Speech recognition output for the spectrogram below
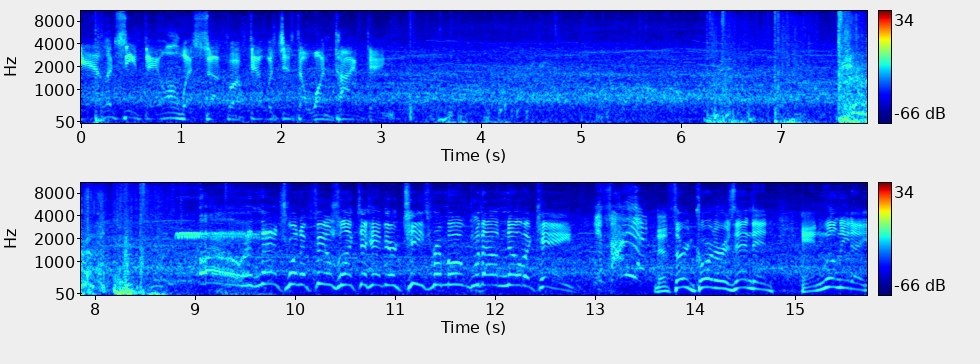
Yeah, let's see if they always suck or if that was just a one-time thing. Oh, and that's when it feels like to have your teeth removed without Novocaine. If I had... The third quarter has ended, and we'll need a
